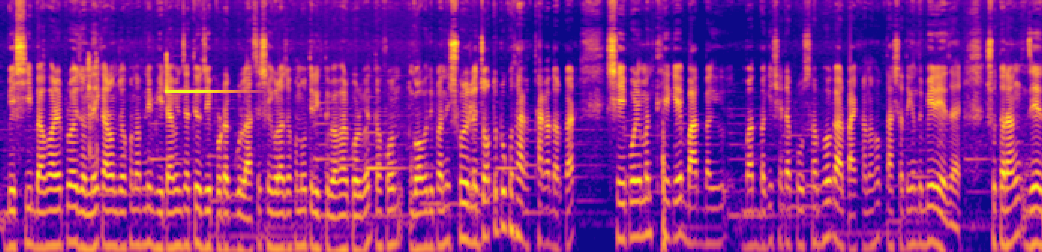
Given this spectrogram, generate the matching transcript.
বেশি ব্যবহারের প্রয়োজন নেই, কারণ যখন আপনি ভিটামিন জাতীয় যে প্রোডাক্টগুলো আছে, সেগুলো যখন অতিরিক্ত ব্যবহার করবেন, তখন গবাদি প্রাণীর শরীরে যতটুকু থাকা- দরকার, সেই পরিমাণ থেকে বাদ বাকি বাদ বাকি সেটা প্রস্রাব হোক আর পায়খানা হোক, তার সাথে কিন্তু বেড়ে যায়। সুতরাং যে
